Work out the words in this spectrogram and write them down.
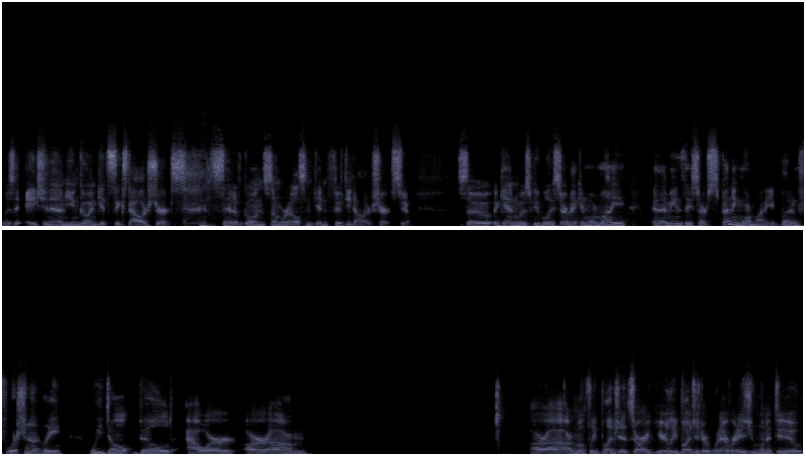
Was it H and M? You can go and get six dollar shirts instead of going somewhere else and getting fifty dollar shirts. So again, most people they start making more money, and that means they start spending more money. But unfortunately, we don't build our our um, our, uh, our monthly budgets or our yearly budget or whatever it is you want to do.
